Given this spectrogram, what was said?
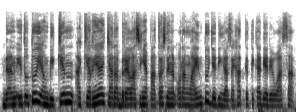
Dan itu tuh yang bikin akhirnya cara berelasinya Patres dengan orang lain tuh jadi nggak sehat ketika dia dewasa.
